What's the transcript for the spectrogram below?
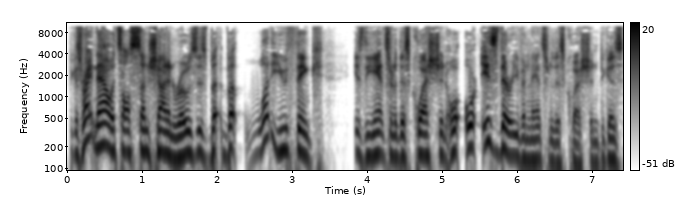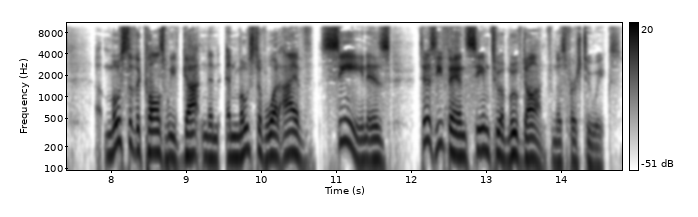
Because right now it's all sunshine and roses, but but what do you think is the answer to this question, or or is there even an answer to this question? Because uh, most of the calls we've gotten and, and most of what I've seen is Tennessee fans seem to have moved on from those first two weeks.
